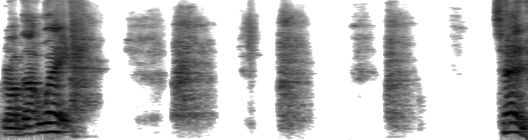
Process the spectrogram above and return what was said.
Grab that weight. 10.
